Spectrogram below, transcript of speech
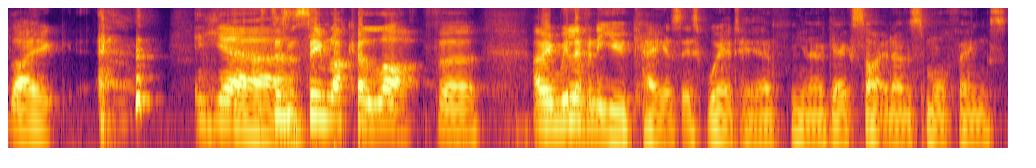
Like, Yeah. it doesn't seem like a lot for. I mean, we live in the UK. It's it's weird here. You know, get excited over small things.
